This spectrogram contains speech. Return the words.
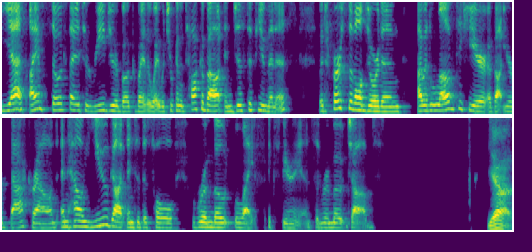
Yes, I am so excited to read your book, by the way, which we're going to talk about in just a few minutes. But first of all, Jordan, I would love to hear about your background and how you got into this whole remote life experience and remote jobs. Yeah.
